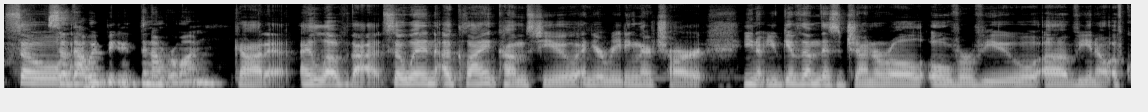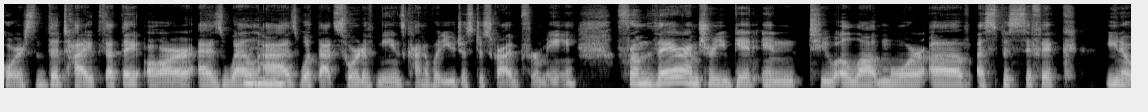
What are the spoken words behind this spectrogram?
So, So that would be the number one. Got it. I love that. So when a client comes to you and you're reading their chart, you know, you give them this general overview of, you know, of course, the type that they are, as well Mhm. as what that sort of means, kind of what you just described for me. From there, I'm sure you get into a lot more of a specific you know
